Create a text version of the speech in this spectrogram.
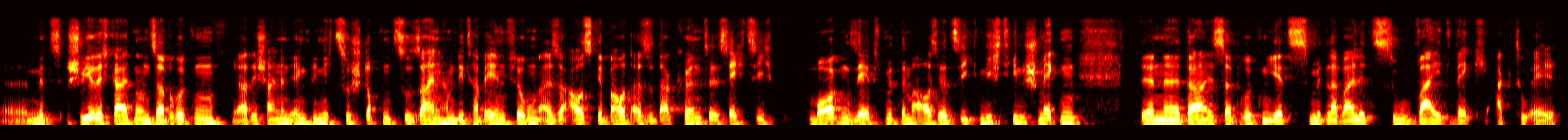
äh, mit Schwierigkeiten und Saarbrücken, ja, die scheinen irgendwie nicht zu stoppen zu sein, haben die Tabellenführung also ausgebaut. Also da könnte 60 morgen selbst mit einem Auswärtssieg nicht hinschmecken denn äh, da ist Saarbrücken jetzt mittlerweile zu weit weg aktuell.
